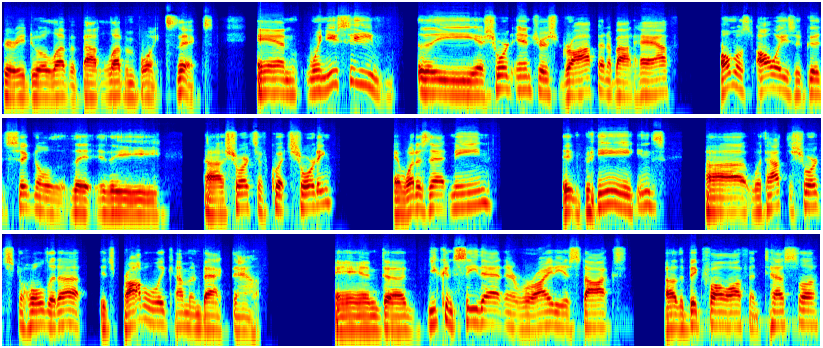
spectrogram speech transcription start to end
period to 11, about 11.6. And when you see the short interest drop in about half, almost always a good signal the the uh, shorts have quit shorting. And what does that mean? It means uh, without the shorts to hold it up, it's probably coming back down. And uh, you can see that in a variety of stocks. Uh, the big fall off in Tesla,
